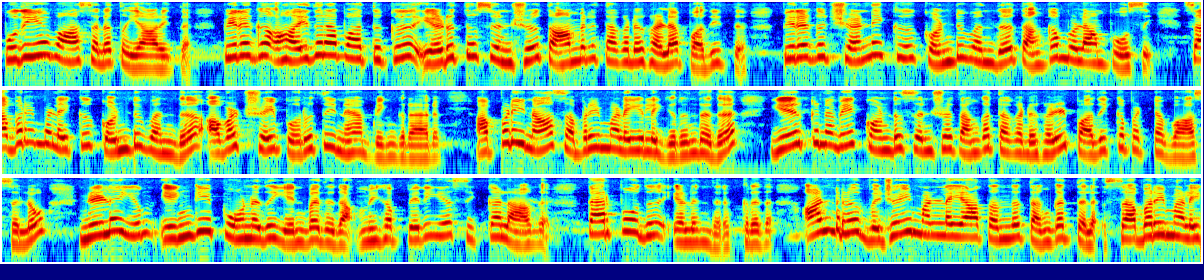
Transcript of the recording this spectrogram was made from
புதிய வாசலை தயாரித்து பிறகு ஹைதராபாத்துக்கு எடுத்து சென்று தாமிர தகடுகளை பதித்து பிறகு சென்னைக்கு கொண்டு வந்து தங்கமுலாம் பூசி சபரிமலைக்கு கொண்டு வந்து அவற்றை பொருத்தின அப்படிங்கிறாரு. அப்படின்னா சபரிமலையில் இருந்தது ஏற்கனவே கொண்டு சென்ற தங்க தகடுகள் பதிக்கப்பட்ட வாசலும் நிலையும் எங்கே போனது என்பதுதான் மிகப்பெரிய சிக்கலாக தற்போது எழுந்திருக்கிறது. அன்று விஜய் மல்லையா தந்த தங்கத்தில் சபரிமலை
